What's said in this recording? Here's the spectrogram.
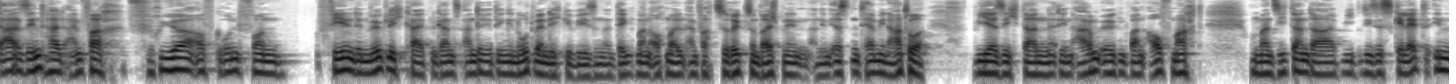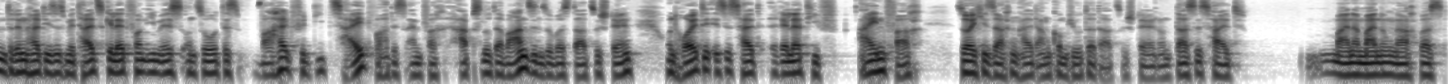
Da sind halt einfach früher aufgrund von fehlenden Möglichkeiten ganz andere Dinge notwendig gewesen. Dann denkt man auch mal einfach zurück, zum Beispiel an den ersten Terminator, wie er sich dann den Arm irgendwann aufmacht und man sieht dann da, wie dieses Skelett innen drin halt dieses Metallskelett von ihm ist und so. Das war halt für die Zeit, war das einfach absoluter Wahnsinn, sowas darzustellen. Und heute ist es halt relativ einfach, solche Sachen halt am Computer darzustellen. Und das ist halt meiner Meinung nach was.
